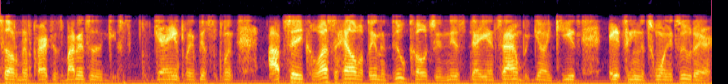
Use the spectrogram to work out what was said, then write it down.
telling them in practice, buy into the gameplay discipline. I'll tell you, coach, that's a hell of a thing to do, coach, in this day and time with young kids, 18 to 22 there.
